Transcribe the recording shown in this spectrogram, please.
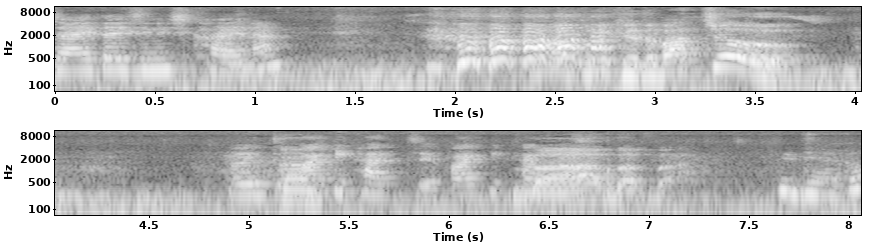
যাই তাই জিনিস খায় না। তুমি খেতে পাচ্ছ ওই তো হ্যাঁ। পাখি খাচ্ছে পাখি খাচ্ছে। বা বাবা তুই দেখো।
